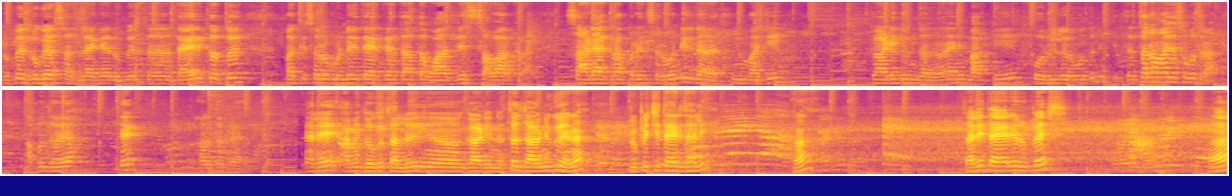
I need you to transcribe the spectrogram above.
रुपेश बघूया सजलाय काय? रुपेश तयारी करतोय. बाकी सर्व मंडळी तयारी करतात. आता वाजले सव्वा अकरा. साडे अकरापर्यंत सर्व निघणार आहेत. मी माझी गाडी घेऊन जाणार आहे आणि बाकी फोर व्हीलरमधून येतील. तर चला माझ्यासोबत राहा. आपण जाऊया. थेट हर्दकायाला अरे आम्ही दोघं चाललोय गाडीनं. चल जाऊ निघूया ना? रुपेची तयारी झाली? हां? झाली तयारी रुपेश? हां?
